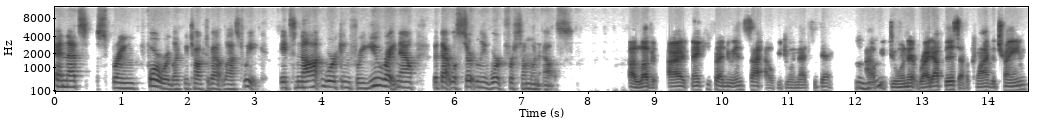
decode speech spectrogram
And that's spring forward, like we talked about last week. It's not working for you right now, but that will certainly work for someone else. I love it. I thank you for that new insight. I'll be doing that today. I'll Mhm. be doing it right after this. I have a client to train,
